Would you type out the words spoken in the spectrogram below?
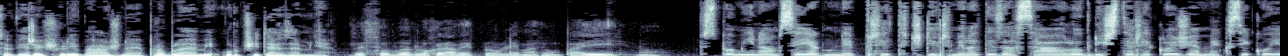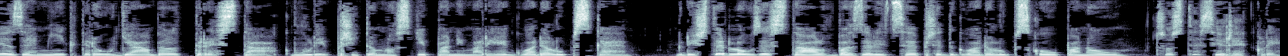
se vyřešily vážné problémy určité země. No? Vzpomínám se, jak mne před čtyřmi lety zasáhlo, když jste řekl, že Mexiko je zemí, kterou ďábel trestá kvůli přítomnosti Pany Marie Guadalupské. Když jste dlouze stál v bazilice před Guadalupskou panou, co jste si řekli?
